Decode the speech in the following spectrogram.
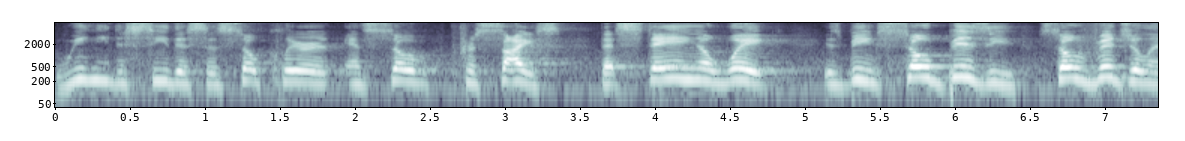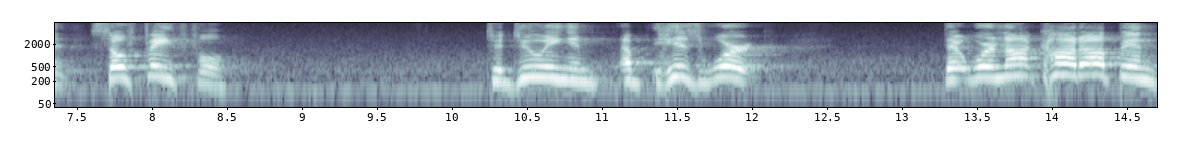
We need to see this as so clear and so precise that staying awake is being so busy, so vigilant, so faithful to doing in, uh, his work that we're not caught up in,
